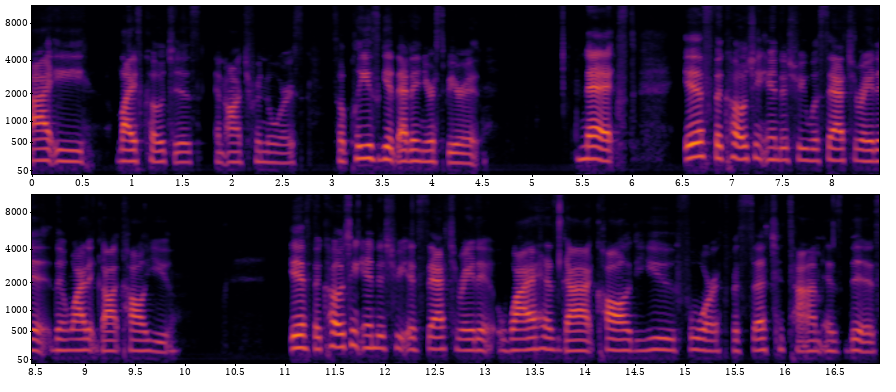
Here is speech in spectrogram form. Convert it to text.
i.e., life coaches and entrepreneurs. So please get that in your spirit. Next, if the coaching industry was saturated, then why did God call you? If the coaching industry is saturated, why has God called you forth for such a time as this?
